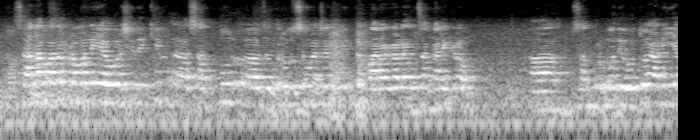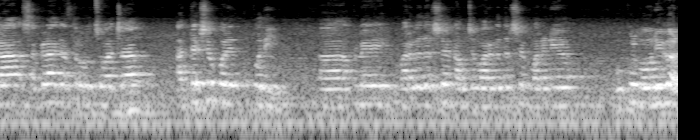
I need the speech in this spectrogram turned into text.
सालाबादाप्रमाणे यावर्षी देखील सातपूर अ, उत्सवाच्या निमित्त बारा गाड्यांचा कार्यक्रम अ, सातपूरमध्ये होतोय आणि या सगळ्या जत्रा उत्सवाच्या अध्यक्षपदी आपले मार्गदर्शक आमचे मार्गदर्शक माननीय गोकुळ भवनिगळ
